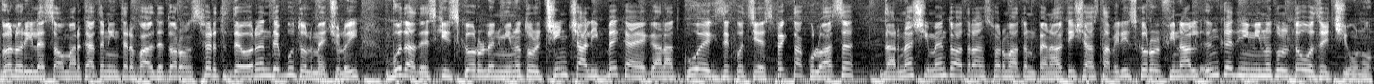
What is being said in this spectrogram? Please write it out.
Golurile s-au marcat în interval de doar un sfert de oră în debutul meciului. Buda a deschis scorul în minutul 5, Ali Beca a egalat cu o execuție spectaculoasă, dar Nascimento a transformat un penalti și a stabilit scorul final încă din minutul 21.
